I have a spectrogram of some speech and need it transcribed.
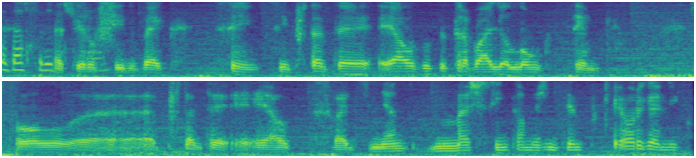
a, a ter o feedback. Sim, sim, portanto é, é algo de trabalho a longo tempo ou uh, portanto é, é, algo que se vai desenhando, mas sinto ao mesmo tempo que é orgânico,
